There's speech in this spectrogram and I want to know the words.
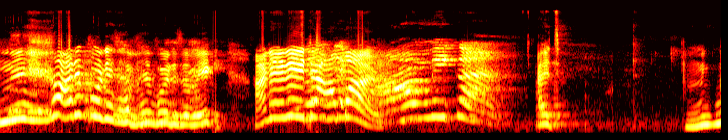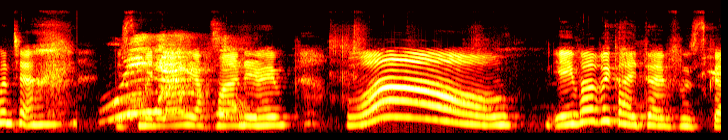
আরে পড়ে যাবে পড়ে যাবে। আরে আরে এটা আমার। আচ্ছা। অনেক মজা। বিসমিল্লাহ রহমান রহিম। ওয়াও! এইভাবে খাইতে হয় ফুচকা।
